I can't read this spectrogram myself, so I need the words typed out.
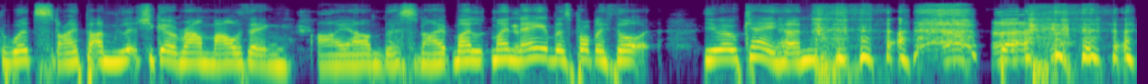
the word sniper. I'm literally going around mouthing, I am the sniper. My, my neighbors probably thought, you okay, hun? but,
